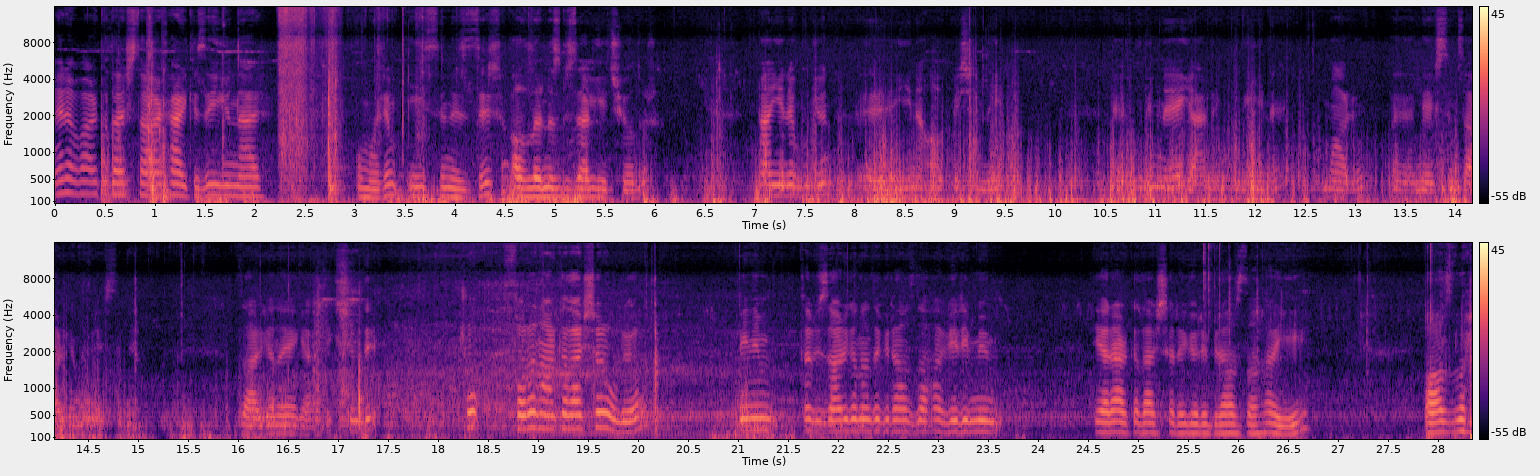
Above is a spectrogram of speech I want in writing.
Merhaba arkadaşlar, herkese iyi günler. Umarım iyisinizdir. Avlarınız güzel geçiyordur. Ben yine bugün e, yine av peşindeyim. E, bugün neye geldik? Bugün yine malum e, mevsim zargana mevsimi. Zargana'ya geldik. Şimdi çok soran arkadaşlar oluyor. Benim tabi Zargana'da biraz daha verimim diğer arkadaşlara göre biraz daha iyi. Bazılarına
